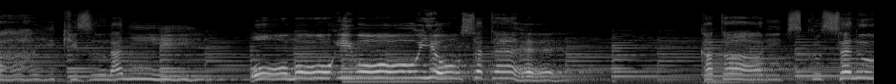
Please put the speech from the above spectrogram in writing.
い絆に思いを寄せて語り尽くせぬ青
